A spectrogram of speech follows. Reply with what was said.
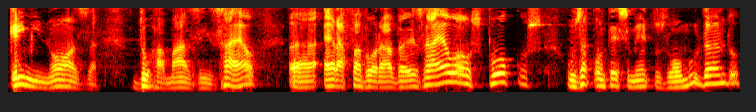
criminosa do Hamas em Israel, uh, era favorável a Israel. Aos poucos, os acontecimentos vão mudando.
